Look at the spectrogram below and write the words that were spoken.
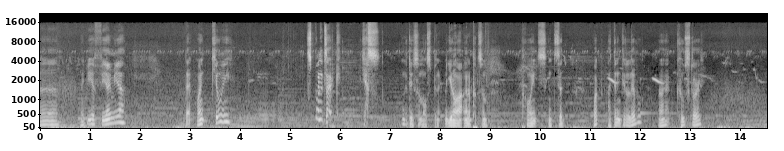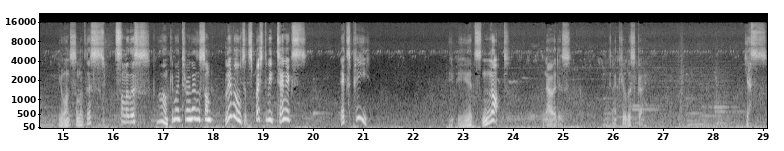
Uh, maybe a Phiomia? That won't kill me. Spin attack! Yes! I'm gonna do some more spin. You know what? I'm gonna put some points into... What? I didn't get a level? Alright, cool story. You want some of this? Some of this? Come on, give my Pteranodon some levels. It's supposed to be 10x XP. Maybe it's not. Now it is. Can I kill this guy? Yes.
